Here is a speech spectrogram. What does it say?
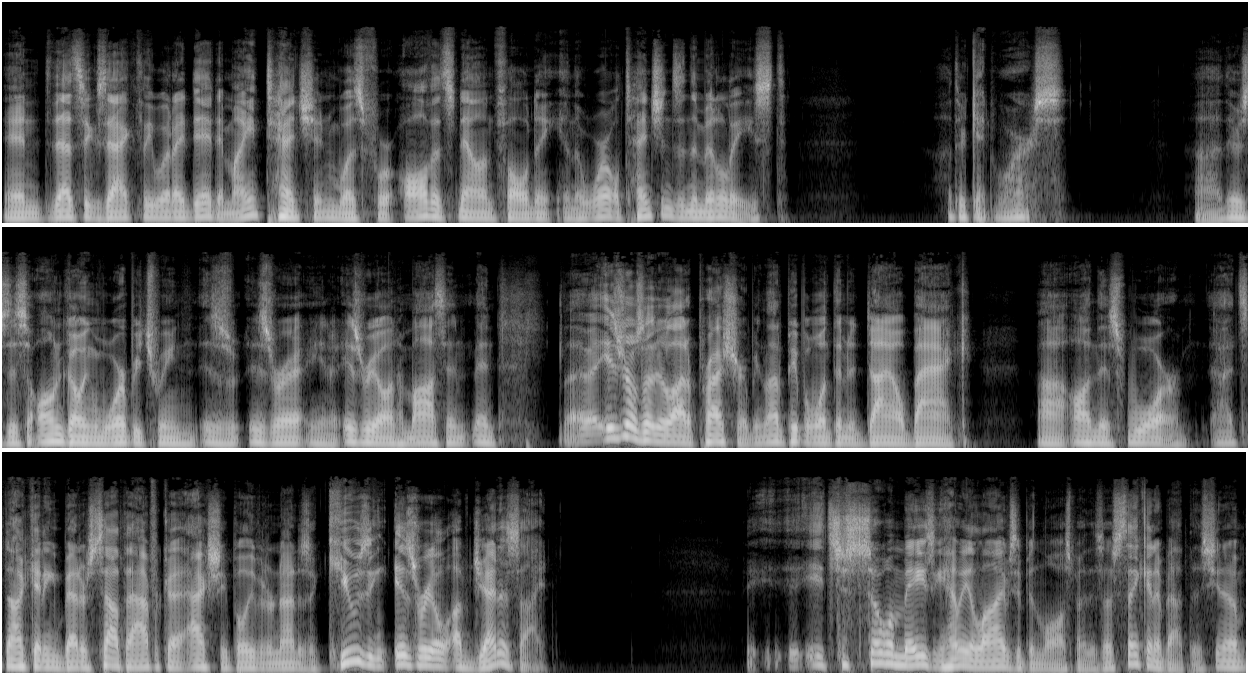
And that's exactly what I did. And my intention was for all that's now unfolding in the world, tensions in the Middle East, uh, they're getting worse. Uh, there's this ongoing war between Israel, you know, Israel and Hamas, and, and uh, Israel's under a lot of pressure. I mean, a lot of people want them to dial back uh, on this war. Uh, it's not getting better. South Africa, actually, believe it or not, is accusing Israel of genocide. It's just so amazing how many lives have been lost by this. I was thinking about this. You know,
